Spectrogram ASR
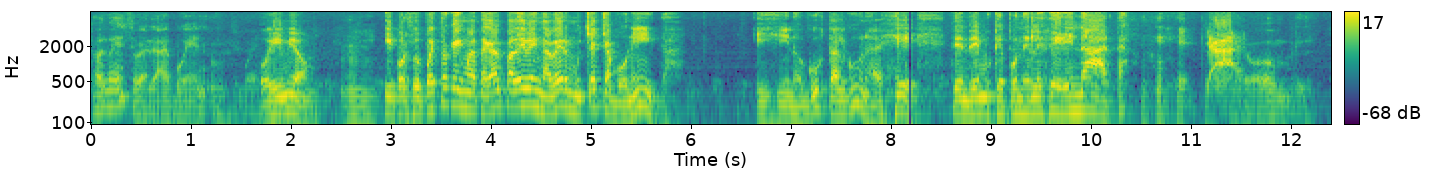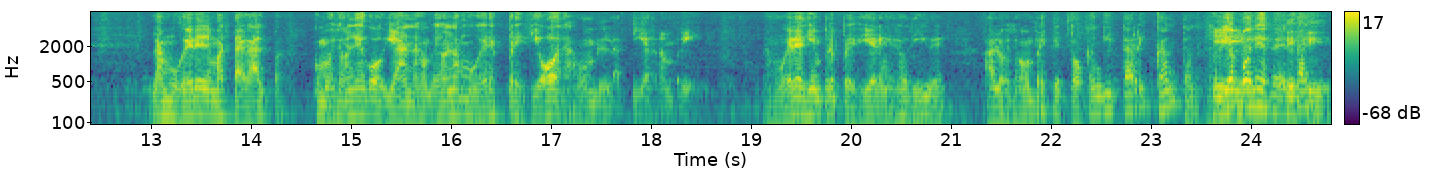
todo eso, ¿verdad? Es bueno. bueno. Mm. Y por supuesto que en Matagalpa deben haber muchachas bonitas. Y si nos gusta alguna, eh, tendremos que ponerle serenata. claro, hombre. Las mujeres de Matagalpa, como son segovianas, hombre, son las mujeres preciosas, hombre, la tierra, hombre. Las mujeres siempre prefieren, eso dice, a los hombres que tocan guitarra y cantan. ¿Sabía Sí. por ese detalle?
